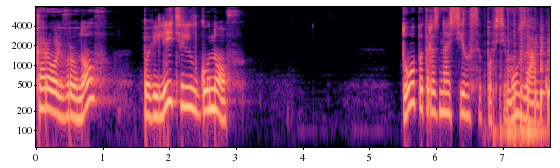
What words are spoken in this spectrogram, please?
Король Врунов, повелитель лгунов. Топот разносился по всему замку.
